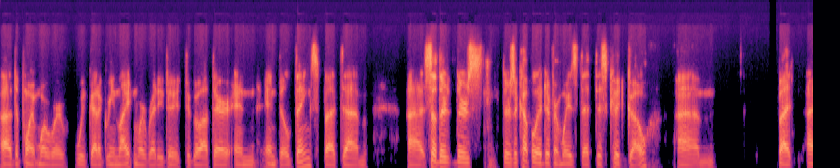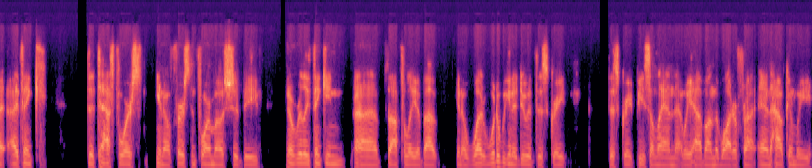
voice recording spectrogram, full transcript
uh, the point where we're we've got a green light and we're ready to to go out there and and build things. But um, uh, so there, there's there's a couple of different ways that this could go, um, but I, I, think the task force, you know, first and foremost, should be, you know, really thinking uh, thoughtfully about, you know, what what are we going to do with this great this great piece of land that we have on the waterfront, and how can we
